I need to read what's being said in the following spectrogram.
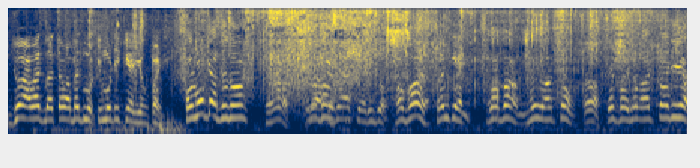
જો આ વાત બતાવો આ બાદ મોટી મોટી કેરીઓ ઉપર પણ હું કહેતો હતો કેરી જો. ખબર ભાઈ. કેરી. બાબા હું વાત કહું. એક ભાઈને વાત કરી હે.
